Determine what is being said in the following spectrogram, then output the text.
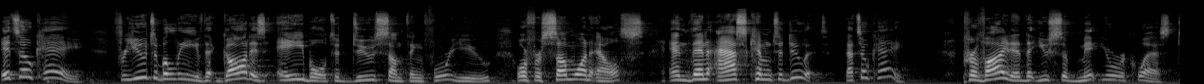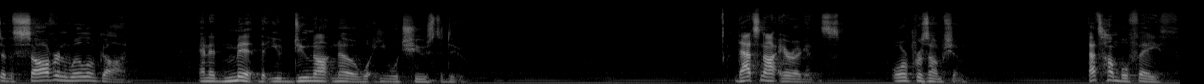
It's okay for you to believe that God is able to do something for you or for someone else and then ask Him to do it. That's okay, provided that you submit your request to the sovereign will of God and admit that you do not know what He will choose to do. That's not arrogance or presumption. That's humble faith.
